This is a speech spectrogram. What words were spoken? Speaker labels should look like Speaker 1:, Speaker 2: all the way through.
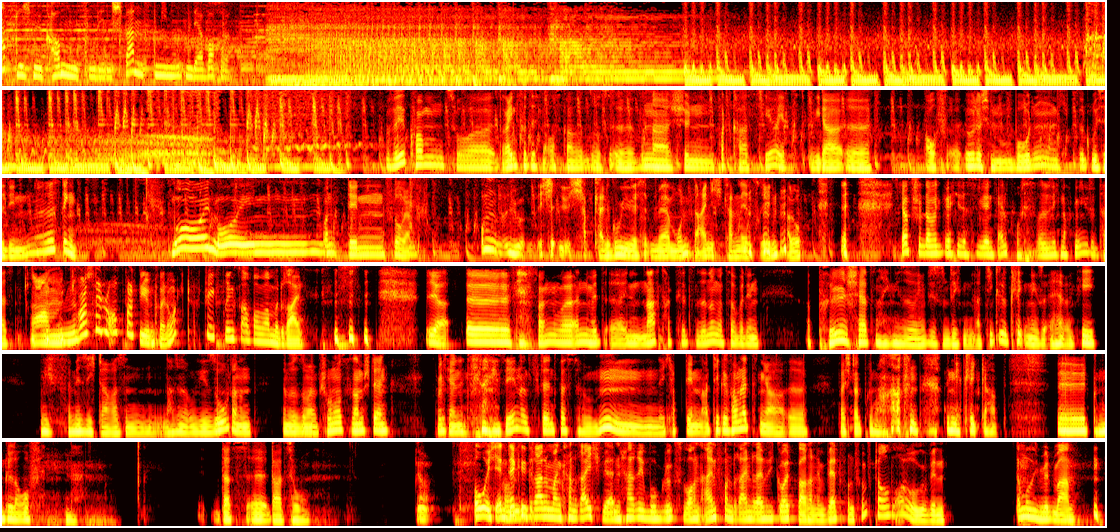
Speaker 1: Herzlich willkommen zu den spannendsten Minuten der Woche.
Speaker 2: Willkommen zur 43. Ausgabe unseres äh, wunderschönen Podcasts hier. Jetzt wieder äh, auf äh, irdischem Boden und ich begrüße den äh, Sting.
Speaker 3: Moin, moin.
Speaker 2: Und den Florian.
Speaker 4: Um, ich ich habe keine Gummi mehr im Mund. Nein, ich kann jetzt reden. Hallo.
Speaker 2: Ich habe schon damit gerechnet, dass du wieder nicht antwortest, weil du dich noch gemutet hast.
Speaker 4: Um, was hätte auch passieren können? Ich dachte, ich bring's einfach mal mit rein.
Speaker 2: ja, äh, wir fangen mal an mit äh, einem Nachtrag zur letzten Sendung und zwar bei den April-Scherzen habe ich mir so, ich habe so durch einen Artikel geklickt und denke so, äh, irgendwie, irgendwie vermisse ich da was und habe irgendwie gesucht und dann, dann wir so meine Shownotes zusammenstellen, habe ich dann den Fehler gesehen und stellen fest, hm, ich habe den Artikel vom letzten Jahr äh, bei Stadt Bremerhaven angeklickt gehabt. Äh, dumm gelaufen. Das äh, dazu.
Speaker 3: Ja.
Speaker 4: Oh, ich entdecke gerade, man kann reich werden. Haribo Glückswochen ein von 33 Goldbarren im Wert von 5000 Euro gewinnen. Da muss ich mitmachen.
